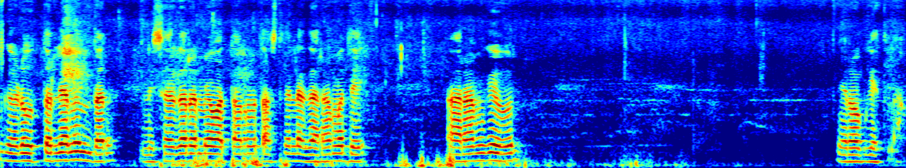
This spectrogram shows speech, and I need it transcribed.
गड उतरल्यानंतर निसर्गरम्य वातावरणात असलेल्या घरामध्ये आराम घेऊन निरोप घेतला.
